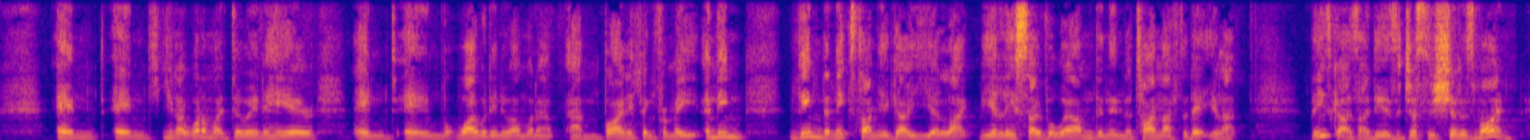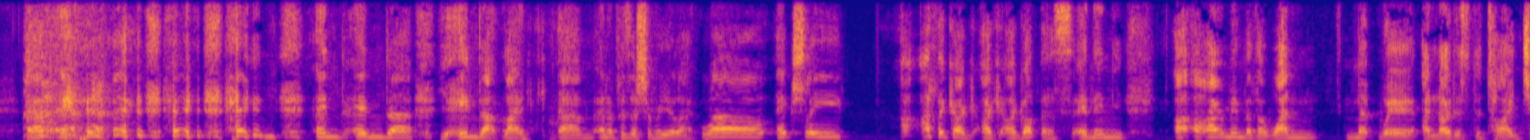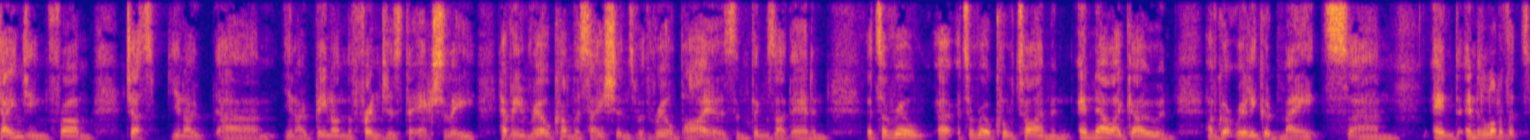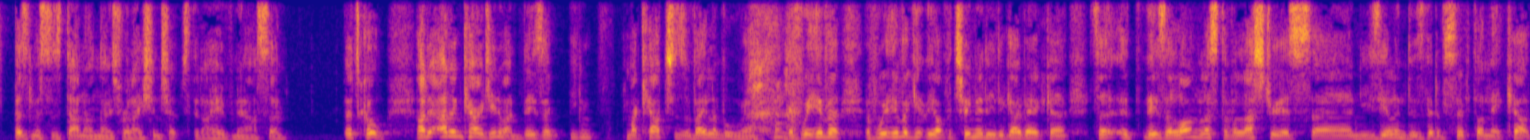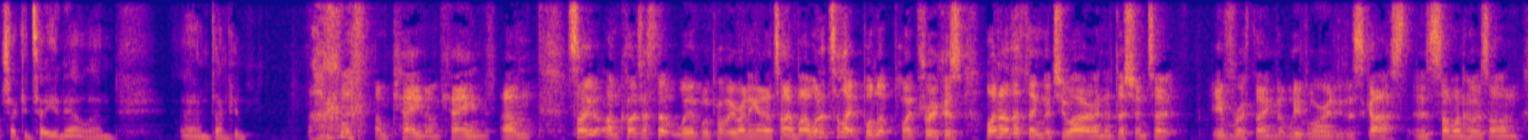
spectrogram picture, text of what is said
And and you know what am I doing here? And and why would anyone want to um, buy anything from me? And then then the next time you go, you're like you're less overwhelmed, and then the time after that, you're like, these guys' ideas are just as shit as mine. Uh, and and and uh, you end up like um, in a position where you're like, well, actually, I, I think I, I, I got this. And then I, I remember the one where I noticed the tide changing from just, you know, um, you know, being on the fringes to actually having real conversations with real buyers and things like that. And it's a real, uh, it's a real cool time. And, and now I go and I've got really good mates. Um, and, and a lot of it's business is done on those relationships that I have now. So, that's cool. I'd, I'd, encourage anyone. There's a you can, my couch is available. Uh, if we ever if we ever get the opportunity to go back, uh, so it, there's a long list of illustrious uh, New Zealanders that have slept on that couch. I can tell you now, um, um, Duncan. I'm keen. I'm keen. Um, so I'm conscious that we're, we're probably running out of time, but I wanted to like bullet point through because one other thing that you are, in addition to everything that we've already discussed, is someone who is on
